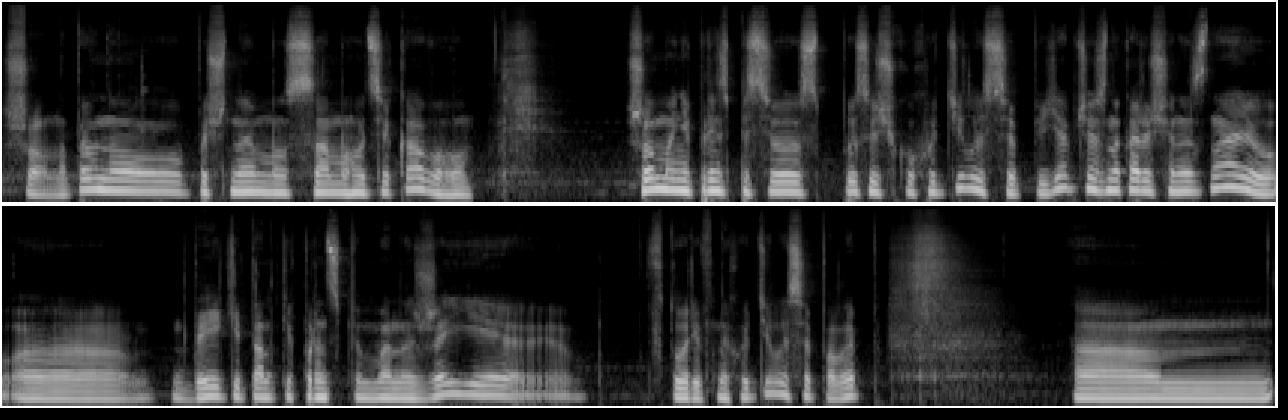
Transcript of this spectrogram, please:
Що, напевно, почнемо з самого цікавого. Що мені, в принципі, з цього списочку хотілося б, я б, чесно кажучи, не знаю. Деякі танки, в принципі, в мене вже є. е, Вторів не хотілося б, але б. Ем,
